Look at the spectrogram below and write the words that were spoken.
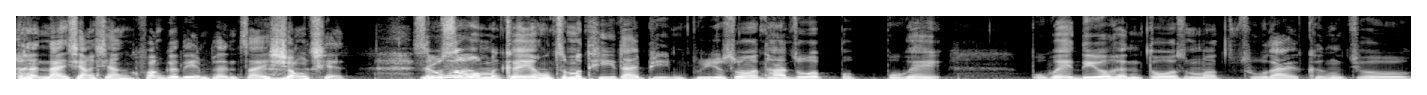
很难想象放个脸盆在胸前，是不是？我们可以用什么替代品？比如说，他如果不不会不会流很多什么出来，可能就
